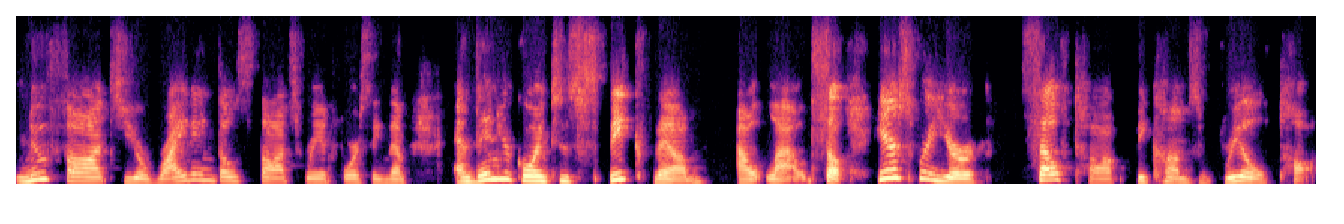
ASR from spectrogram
new thoughts, you're writing those thoughts, reinforcing them, and then you're going to speak them out loud. So here's where your self-talk becomes real talk.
